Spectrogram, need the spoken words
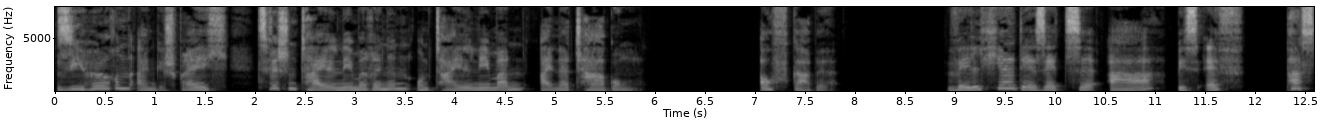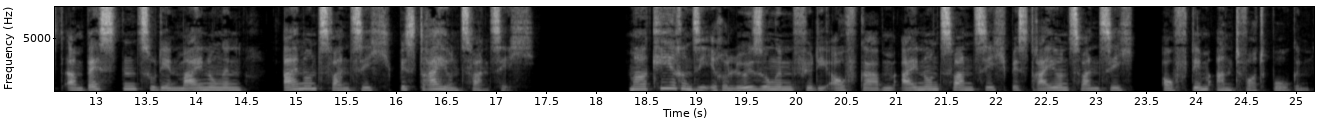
Sie hören ein Gespräch zwischen Teilnehmerinnen und Teilnehmern einer Tagung. Aufgabe. Welcher der Sätze A bis F passt am besten zu den Meinungen 21 bis 23. Markieren Sie Ihre Lösungen für die Aufgaben 21 bis 23 auf dem Antwortbogen.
